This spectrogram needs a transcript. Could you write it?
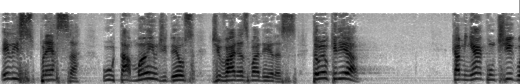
ele expressa o tamanho de Deus de várias maneiras. Então eu queria caminhar contigo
